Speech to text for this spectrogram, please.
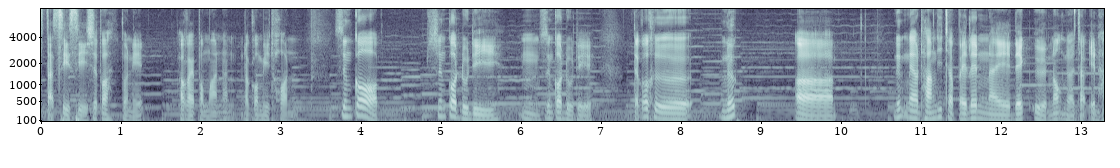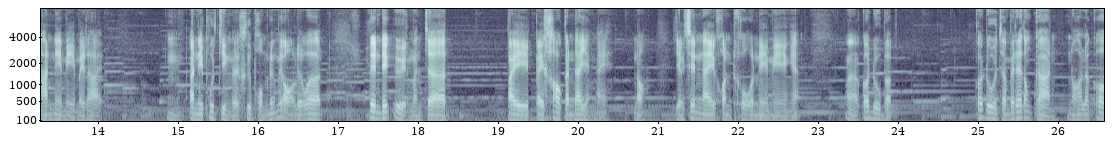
stat 44ใช่ปะตัวนี้อะไรประมาณนั้น แล้วก็มีทอน ซึ่งก็ซึ่งก็ดูดี อืม ซึ่งก็ดูดี แต่ก็คือนึก เอ่อ นึกแนวทางที่จะไปเล่นในเด็กอื่นนอกเหนือจาก Enhance Neme ไม่ได้ อืม อันนี้พูดจริงเลย คือผมนึกไม่ออกเลยว่าเล่นเด็กอื่นมันจะไปไปเข้ากันได้ยังไง เนาะ อย่างเช่นในคอนโทรลเนเมเงี้ยอ่าก็ดูแบบ ก็ดูจะไม่ได้ต้องการ เนาะ แล้วก็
